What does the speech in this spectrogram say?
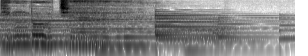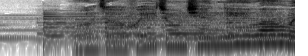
听不见。我走回从前，你往未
